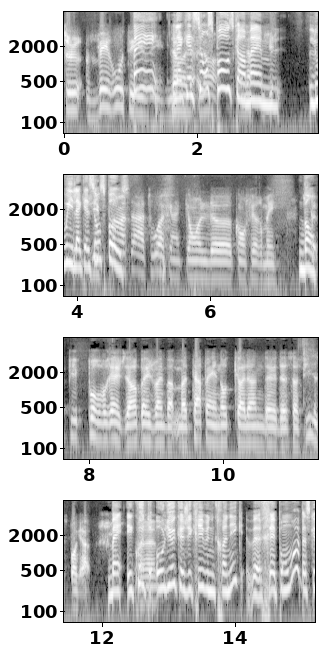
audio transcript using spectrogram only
sur Véro TV. Ben, la question se pose quand même. Louis, la question se pose. à toi quand, on l'a confirmé. Bon. Puis pour vrai, je dis, ah, ben, je vais me taper une autre colonne de, de Sophie, mais c'est pas grave. Ben, écoute, euh, au lieu que j'écrive une chronique, ben, réponds-moi, parce que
